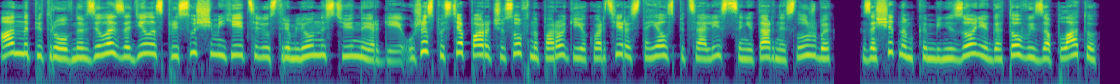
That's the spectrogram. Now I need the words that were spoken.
Анна Петровна взялась за дело с присущими ей целеустремленностью и энергией. Уже спустя пару часов на пороге ее квартиры стоял специалист санитарной службы в защитном комбинезоне, готовый за плату,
